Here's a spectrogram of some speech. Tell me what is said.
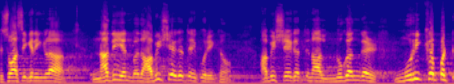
விசுவாசிக்கிறீங்களா? நதி என்பது அபிஷேகத்தை குறிக்கும். அபிஷேகத்தினால் நுகங்கள் முறிக்கப்பட்டு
